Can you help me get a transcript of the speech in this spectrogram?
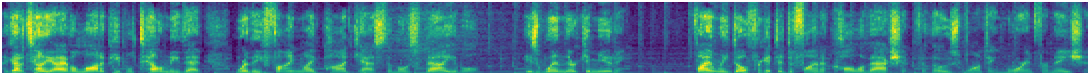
I gotta tell you, I have a lot of people tell me that where they find my podcast the most valuable is when they're commuting. Finally, don't forget to define a call of action for those wanting more information.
